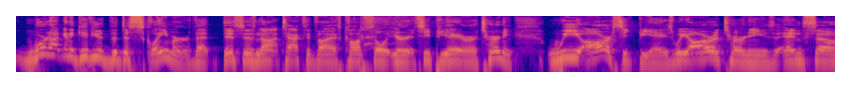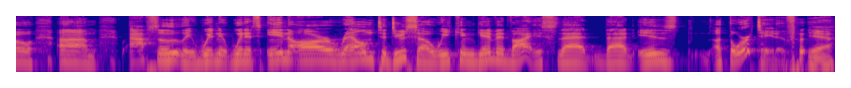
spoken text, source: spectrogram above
we're not going to give you the disclaimer that this is not tax advice. Consult your CPA or attorney. We are CPAs. We are attorneys, and so um, absolutely, when it, when it's in our realm to do so, we can give advice that that is authoritative. yeah,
